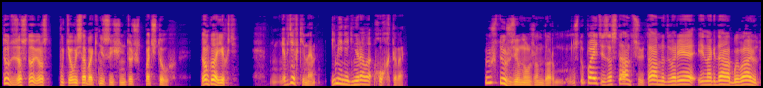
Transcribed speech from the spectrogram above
Тут за сто верст путевой собаки не сыщу, не то что почтовых. Вам куда ехать?» «В Девкино, имение генерала Хохотова». «Ну что ж, зевнул жандарм, ступайте за станцию, там на дворе иногда бывают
